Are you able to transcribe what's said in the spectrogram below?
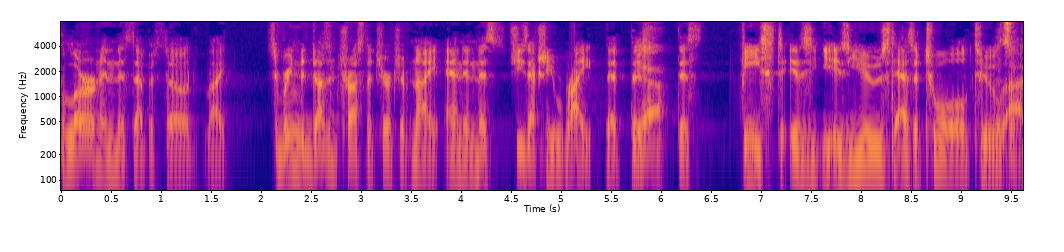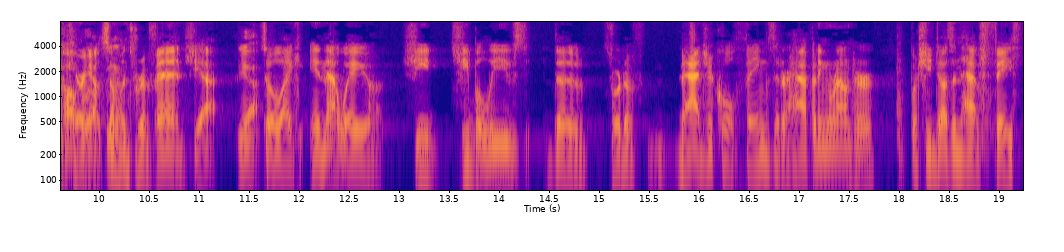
learn in this episode, like Sabrina doesn't trust the Church of Night, and in this, she's actually right that this Yeah. this feast is is used as a tool to a uh, carry out someone's revenge. Yeah. Yeah. So like in that way, she she believes the sort of magical things that are happening around her, but she doesn't have faith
